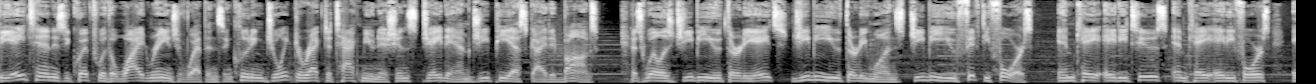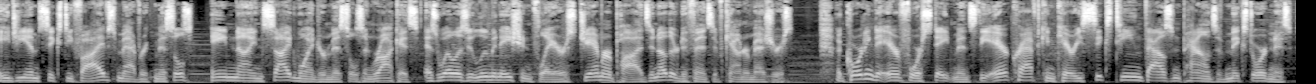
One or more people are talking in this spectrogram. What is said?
The A-10 is equipped with a wide range of weapons, including Joint Direct Attack Munitions, JDAM GPS-guided bombs, as well as GBU-38s, GBU-31s, GBU-54s, Mk-82s, Mk-84s, AGM-65s, Maverick missiles, AIM-9 Sidewinder missiles and rockets, as well as illumination flares, jammer pods, and other defensive countermeasures. According to Air Force statements, the aircraft can carry 16,000 pounds of mixed ordnance,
